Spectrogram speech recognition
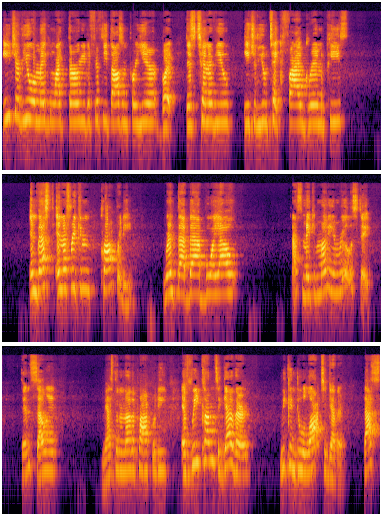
each of you are making like 30 to 50,000 per year, but there's 10 of you, each of you take five grand a piece. Invest in a freaking property. Rent that bad boy out. That's making money in real estate. Then sell it. Invest in another property. If we come together, we can do a lot together. That's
